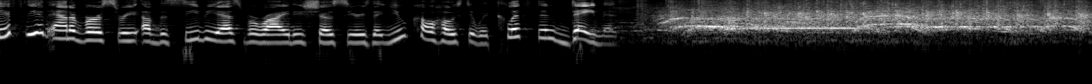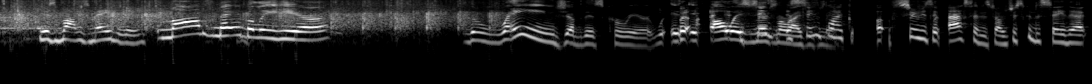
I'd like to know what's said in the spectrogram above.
50th anniversary of the CBS variety show series that you co-hosted with Clifton Davis. Here's Moms Mabley. Moms Mabley here the range of this career. It, it always it seems, mesmerizes me. It seems me. like a series of accidents. I was just going to say that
